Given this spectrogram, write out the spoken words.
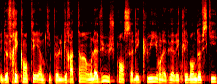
mais de fréquenter un petit peu le gratin. On l'a vu, je pense, avec lui, on l'a vu avec Lewandowski.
